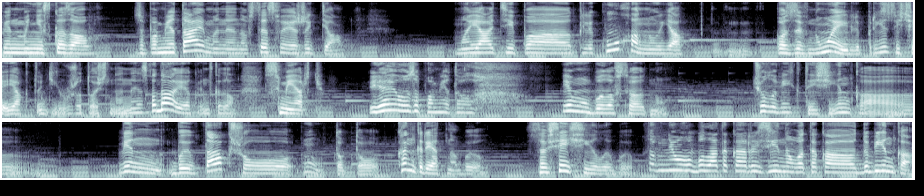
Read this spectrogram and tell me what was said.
Він мені сказав: запам'ятай мене на все своє життя. Моя, типа, клікуха, ну як позивної або прізвище, як тоді вже точно не згадаю, як він сказав, смерть. І я його запам'ятала. Йому було все одно. Чоловік, ти жінка. Він бив так, що, ну, тобто, конкретно бив. За всі сили бив. То в нього була така резинова така дубінка.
